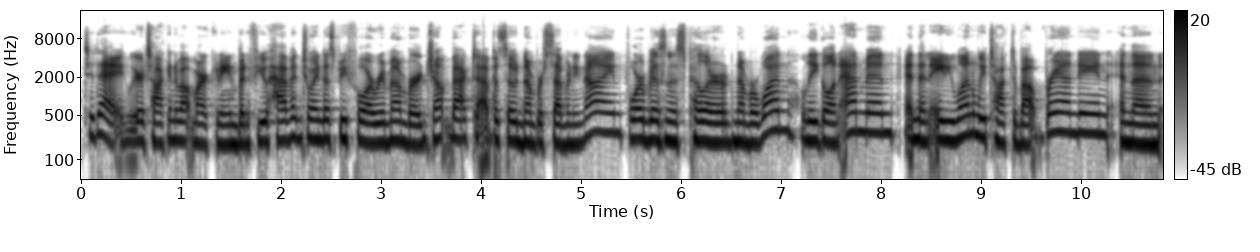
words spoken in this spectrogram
Today, we are talking about marketing, but if you haven't joined us before, remember, jump back to episode number 79 for business pillar number one, legal and admin. And then 81, we talked about branding. And then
